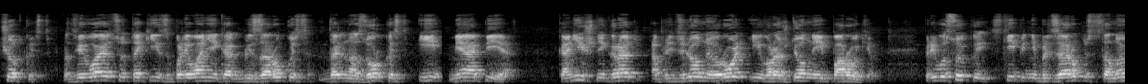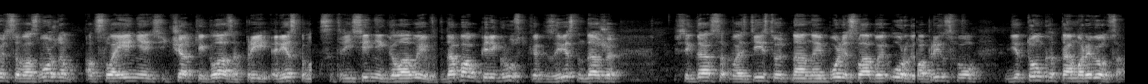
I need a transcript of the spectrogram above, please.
четкость. Развиваются такие заболевания, как близорукость, дальнозоркость и миопия. Конечно, играют определенную роль и врожденные пороки. При высокой степени близорукости становится возможным отслоение сетчатки глаза при резком сотрясении головы. Вдобавок перегрузки, как известно, даже всегда воздействуют на наиболее слабые органы по принципу где тонко, там и рвется.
